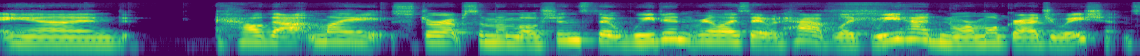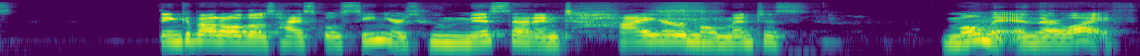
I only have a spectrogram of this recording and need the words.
and how that might stir up some emotions that we didn't realize they would have. Like we had normal graduations. Think about all those high school seniors who missed that entire momentous moment in their life.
